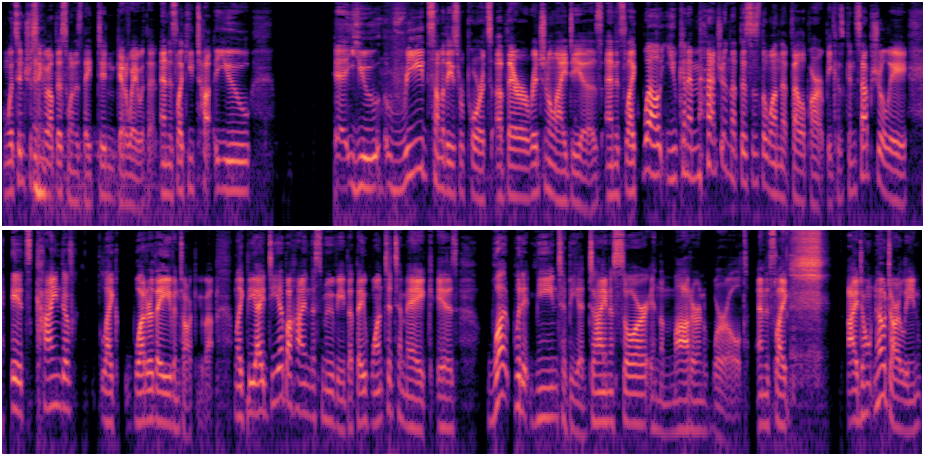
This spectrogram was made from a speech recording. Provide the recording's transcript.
And what's interesting about this one is they didn't get away with it. And it's like you ta- you uh, you read some of these reports of their original ideas and it's like well you can imagine that this is the one that fell apart because conceptually it's kind of like what are they even talking about like the idea behind this movie that they wanted to make is what would it mean to be a dinosaur in the modern world and it's like I don't know, Darlene.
